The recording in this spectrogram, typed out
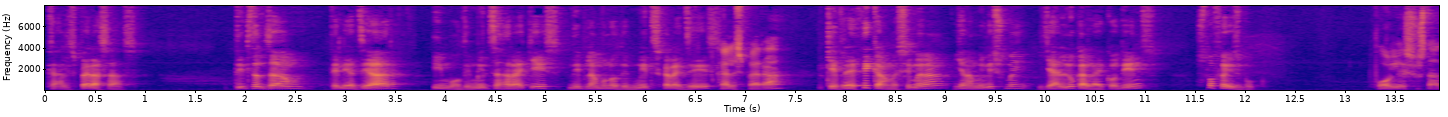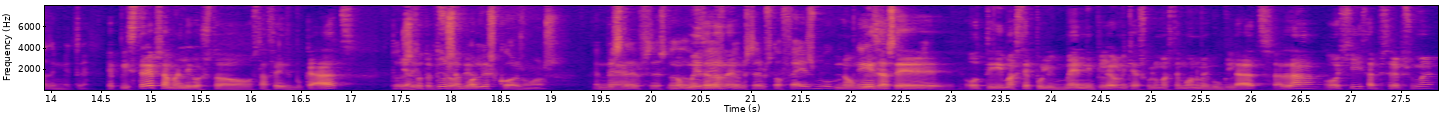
Καλησπέρα σας. digitaljam.gr Είμαι ο Δημήτρης Ζαχαράκης, δίπλα μου είναι ο Δημήτρης Καλατζής Καλησπέρα. και βρεθήκαμε σήμερα για να μιλήσουμε για lookalike audience στο Facebook. Πολύ σωστά, Δημήτρη. Επιστρέψαμε λίγο στο, στα Facebook ads Το για αυτό το ζητούσε επεισόδιο. πολλοί κόσμος. Επιστρέψτε στο Νομίζατε- Facebook, επιστρέψτε στο Facebook. Νομίζατε ότι είμαστε πουλημένοι πλέον και ασχολούμαστε μόνο με Google Ads, αλλά όχι, θα επιστρέψουμε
